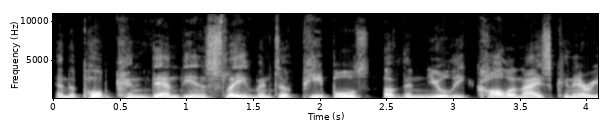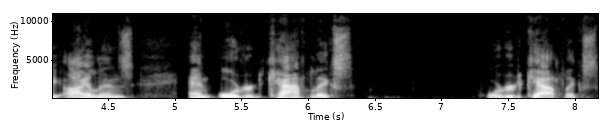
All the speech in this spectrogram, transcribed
and the pope condemned the enslavement of peoples of the newly colonized Canary Islands and ordered Catholics ordered Catholics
